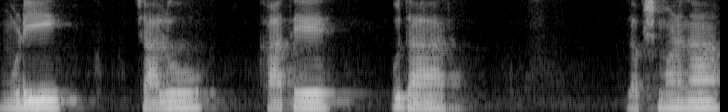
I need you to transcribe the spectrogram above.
મૂડી ચાલુ ખાતે ઉધાર. લક્ષ્મણના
